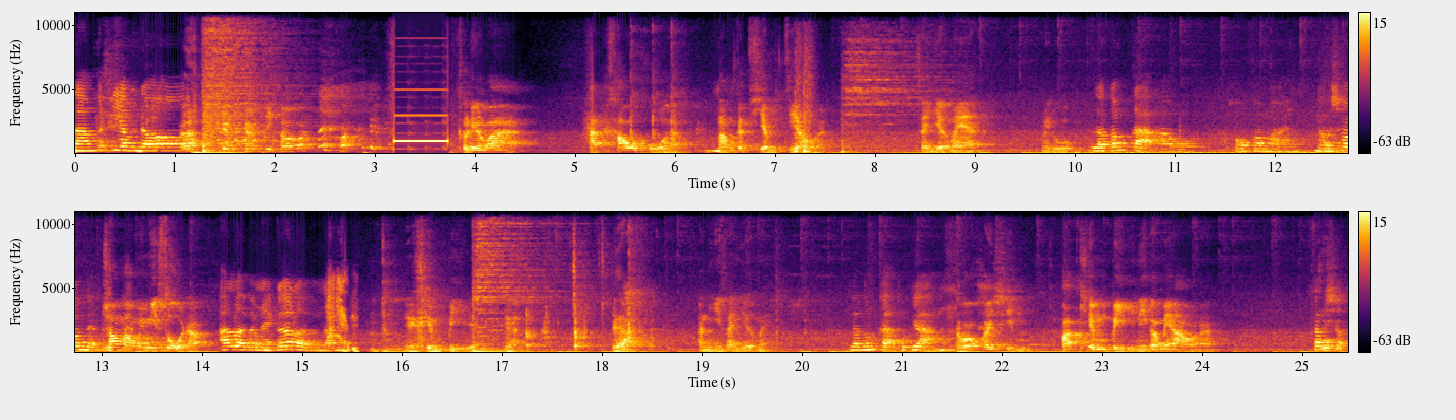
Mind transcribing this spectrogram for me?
น้ำกระเทียมดอง เออกระเทียมเจียวเขาเรียกว่า หัดเข้าครัวครับน้ำกระเทียมเจียวนะใส่เยอะไหมอะไม่รู้ เราต้องกะเอาพอประมาณ เราชอบแบบช่องเราไม่มีสูตรครับอร่อยแบบไหนก็อร่อยแบบนั้น อื้อหือเนี่ยเค็มปีเนี่ยเนี่ยเนี่ยอันนี้ใส่เยอะไหม เราต้องกะทุกอย่างแล้วก็ค่อยชิมปักเค็มปีนี่ก็ไม่เอานะ สักช้อน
